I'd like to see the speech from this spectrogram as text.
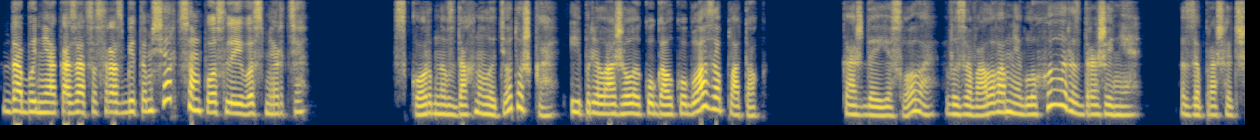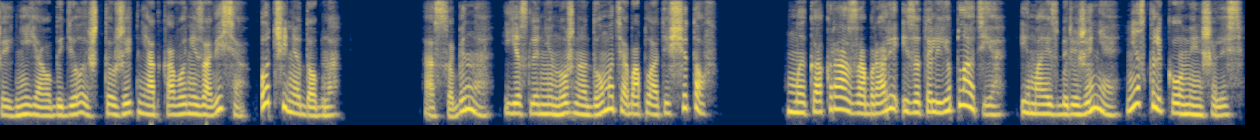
дабы не оказаться с разбитым сердцем после его смерти. Скорбно вздохнула тетушка и приложила к уголку глаза платок. Каждое ее слово вызывало во мне глухое раздражение. За прошедшие дни я убедилась, что жить ни от кого не завися очень удобно. Особенно, если не нужно думать об оплате счетов. Мы как раз забрали из ателье платье, и мои сбережения несколько уменьшились.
